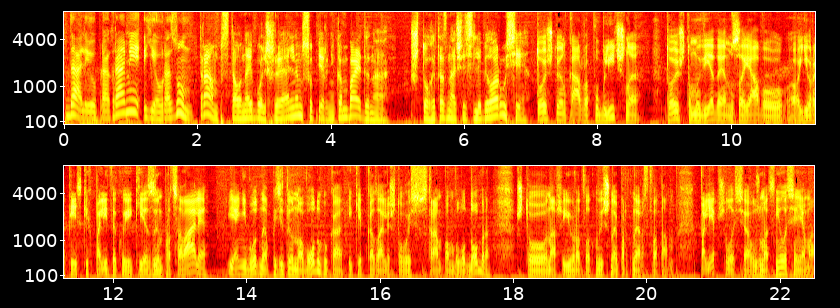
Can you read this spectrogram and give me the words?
Далей у праграме еўразум. Трамп стаў найбольш рэальным супернікам байдена что гэта значыць для беларусі? Тое что ён кажа публічна тое что мы ведаем заяву еўрапейскіх палітыкаў якія з ім працавалі і аніводная пазітыўна водгука які б казалі што вось з трампам было добра что наше еўроатлантычнае партнерство там палепшылася узмацнілася няма.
